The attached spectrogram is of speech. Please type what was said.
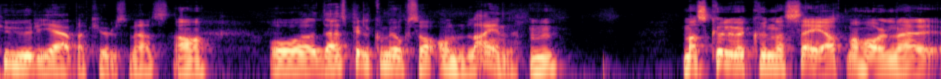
hur jävla kul som helst. Ja. Och det här spelet kommer ju också online. Man skulle väl kunna säga att man har den här...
